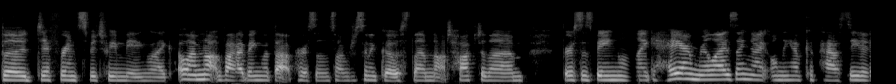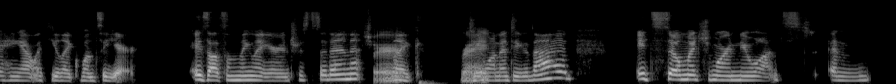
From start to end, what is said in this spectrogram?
the difference between being like, oh, I'm not vibing with that person, so I'm just going to ghost them, not talk to them, versus being like, hey, I'm realizing I only have capacity to hang out with you like once a year. Is that something that you're interested in? Sure. Like, do you want to do that? It's so much more nuanced and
